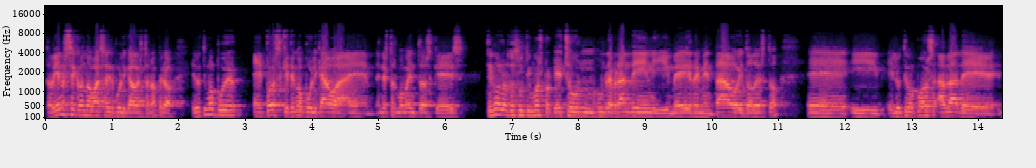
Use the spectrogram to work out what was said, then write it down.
Todavía no sé cuándo va a salir publicado esto, ¿no? Pero el último post que tengo publicado en estos momentos, que es. Tengo los dos últimos porque he hecho un, rebranding y me he reinventado y todo esto. eh, y el último post habla de,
